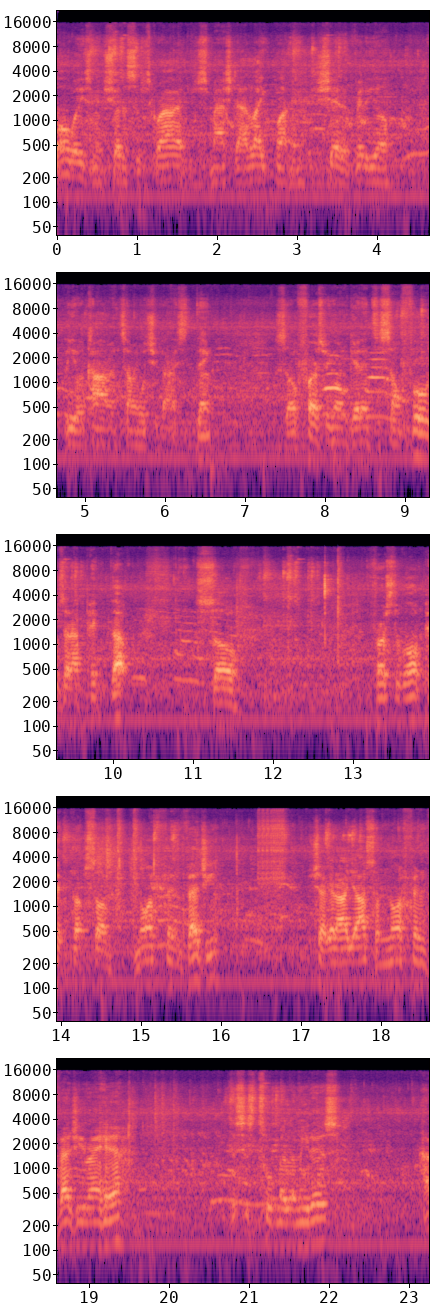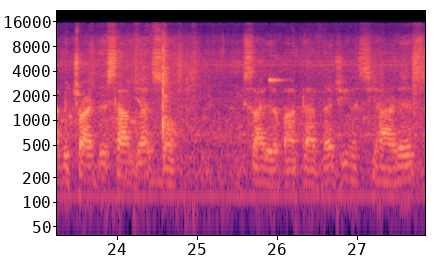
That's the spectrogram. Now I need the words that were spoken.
always. Make sure to subscribe. Smash that like button. Share the video. Leave a comment. Tell me what you guys think. So first we're going to get into some foods that I picked up. So first of all, picked up some Northfin veggie. Check it out, y'all. Some Northfin veggie right here. This is two millimeters. Haven't tried this out yet, so excited about that veggie. Let's see how it is.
